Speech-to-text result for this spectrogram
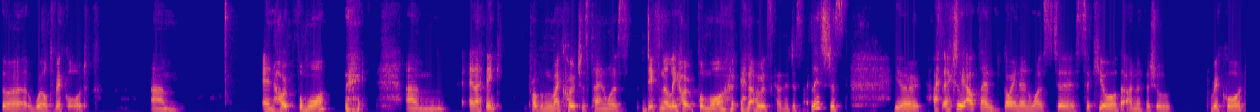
the world record um, and hope for more. um, and I think probably my coach's plan was definitely hope for more. And I was kind of just like, let's just, you know, actually, our plan going in was to secure the unofficial record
